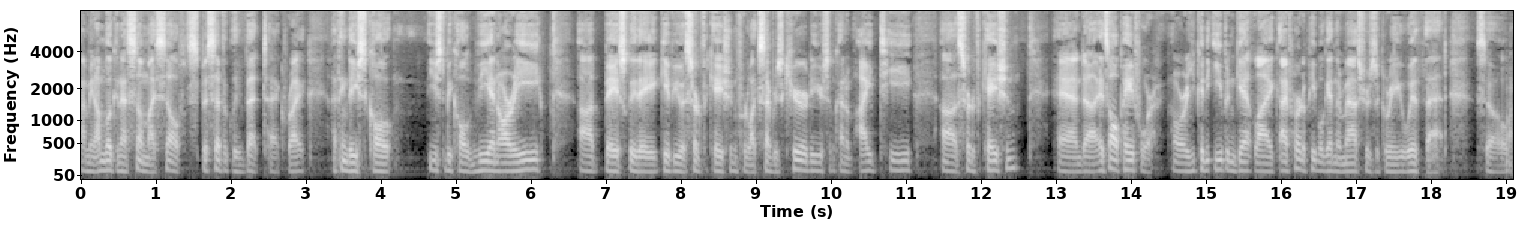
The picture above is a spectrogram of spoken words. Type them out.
I mean, I'm looking at some myself, specifically Vet Tech, right? I think they used to call used to be called VNRE. Uh, basically, they give you a certification for like cybersecurity or some kind of IT uh, certification, and uh, it's all paid for. Or you can even get like I've heard of people getting their master's degree with that. So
